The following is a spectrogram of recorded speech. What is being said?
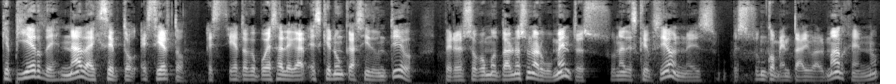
que pierde nada, excepto, es cierto, es cierto que puedes alegar, es que nunca ha sido un tío, pero eso como tal no es un argumento, es una descripción, es, es un comentario al margen, ¿no?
